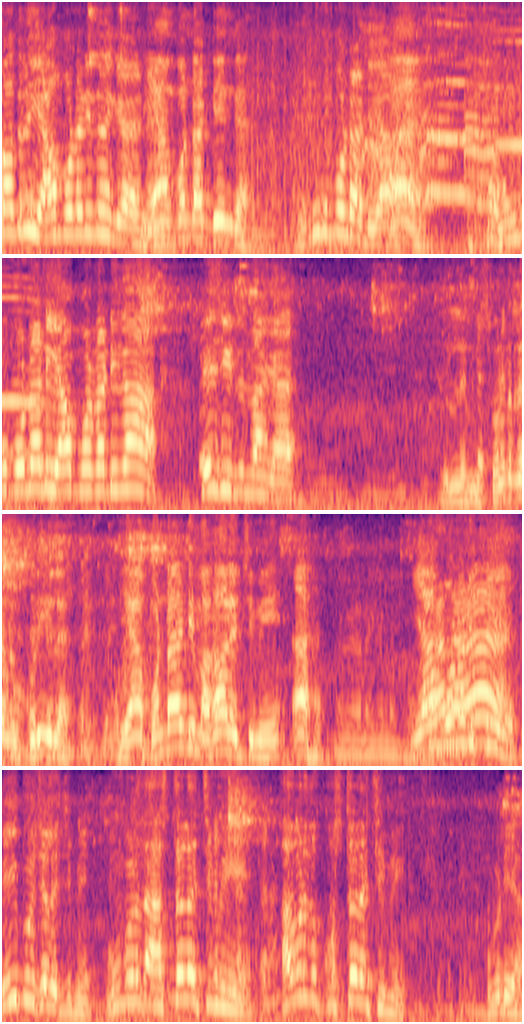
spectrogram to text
பார்த்துட்டு ஏன் பொண்டாட்டி தான் கேட்டேன்? என் பொண்டாட்டி எங்க? உங்க பொண்டாட்டியா? உங்க பொண்டாட்டி என் பொண்டாட்டி தான்? பேசிட்டு இருந்தாங்க. இல்ல நீ சொல்றது எனக்கு புரியல. என் பொண்டாட்டி மகாலட்சுமி. என் பொண்டாட்டி பி- பி பூஜலட்சுமி. உங்களது அஷ்டலட்சுமி அவரது குஷ்டலட்சுமி. அப்படியா?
